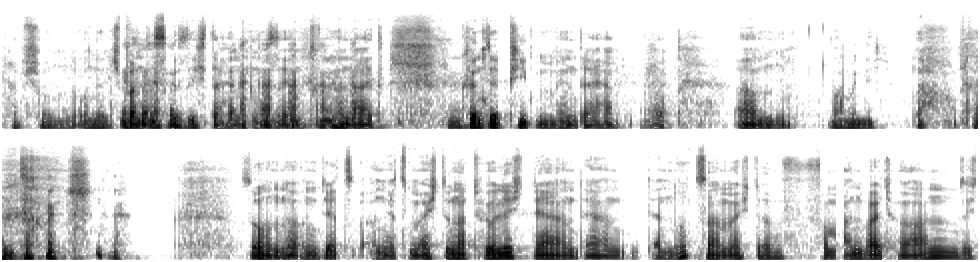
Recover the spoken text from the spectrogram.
ich habe schon ein unentspanntes Gesicht da hinten gesehen. Tut mir leid. Könnte piepen hinterher. So, ähm, Machen wir nicht. Und, so, und jetzt, und jetzt möchte natürlich der, der, der Nutzer möchte vom Anwalt hören, sich,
